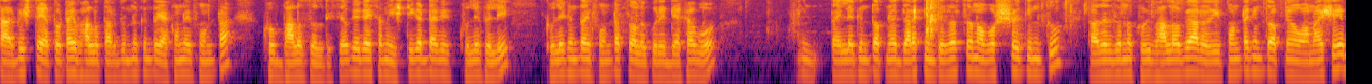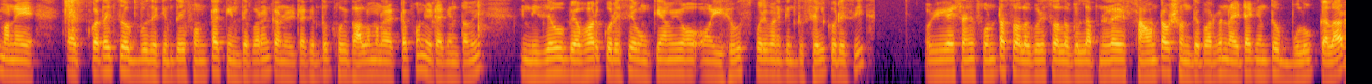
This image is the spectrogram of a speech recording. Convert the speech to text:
সার্ভিসটা এতটাই ভালো, তার জন্য কিন্তু এখন এই ফোনটা খুব ভালো চলতেছে। ওকে গাইস আমি স্টিকারটাকে খুলে ফেলি। খুলে কিন্তু আমি ফোনটা চালু করে দেখাবো। তাইলে কিন্তু আপনারা যারা কিনতে চাচ্ছেন, অবশ্যই কিন্তু তাদের জন্য খুবই ভালো হবে। আর এই ফোনটা কিন্তু আপনি অনায়াসে মানে এক কথায় চোখ বুঝে কিন্তু এই ফোনটা কিনতে পারেন, কারণ এটা কিন্তু খুবই ভালো মানের একটা ফোন। এটা কিন্তু আমি নিজেও ব্যবহার করেছি এবং কি আমি হিউজ পরিমাণে কিন্তু সেল করেছি। ওকে গাইস আমি ফোনটা চালু করি। চালু করলে আপনারা এই সাউন্ডটাও শুনতে পারবেন। এটা কিন্তু ব্লু কালার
